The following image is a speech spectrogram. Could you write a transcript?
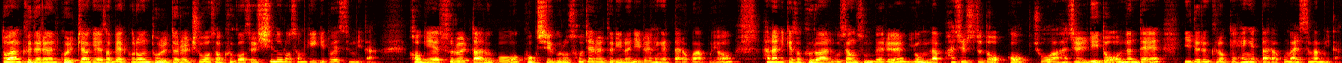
또한 그들은 골짜기에서 매끄러운 돌들을 주어서 그것을 신으로 섬기기도 했습니다. 거기에 술을 따르고 곡식으로 소재를 드리는 일을 행했다라고 하고요. 하나님께서 그러한 우상숭배를 용납하실 수도 없고 좋아하실 리도 없는데 이들은 그렇게 행했다라고 말씀합니다.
